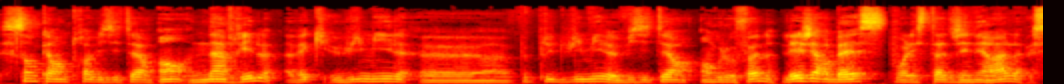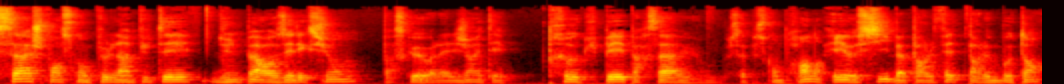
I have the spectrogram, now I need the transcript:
143 visiteurs en avril, avec 8 000, euh, un peu plus de 8 000 visiteurs anglophones. Légère baisse pour les stats générales. Ça, je pense qu'on peut l'imputer d'une part aux élections, parce que voilà, les gens étaient préoccupé par ça, ça peut se comprendre, et aussi bah, par le fait, par le beau temps,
